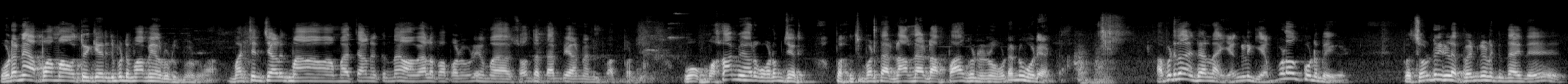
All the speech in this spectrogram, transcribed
உடனே அப்பா அம்மாவை தூக்கி எறிஞ்சுட்டு மாமியார் வீட்டுக்கு போயிடுவான். மச்சனுச்சாளுக்கு மா மச்சானுக்கு தான் அவன் வேலை பார்ப்பான. கூட ம- சொந்த தம்பி அண்ணன் பார்ப்பான். ஓ மாமியாருக்கு உடம்பு சரி. படுத்து படுத்தா நான் தான்டா பார்க்கணுன்னு உடனே ஓடியாட்டான் அப்படி தான் இதெல்லாம். எங்களுக்கு எவ்வளோ கொடுமைகள். இப்போ சொல்கிறீங்களே பெண்களுக்கு தான் இது.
